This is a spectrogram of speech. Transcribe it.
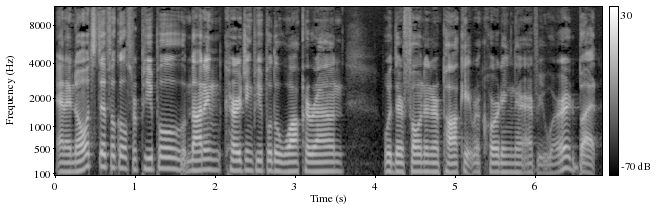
And I know it's difficult for people, I'm not encouraging people to walk around with their phone in their pocket recording their every word, but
